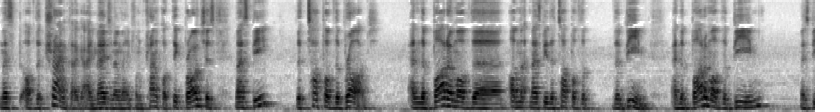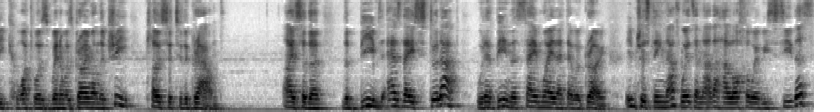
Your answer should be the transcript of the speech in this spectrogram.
must of the trunk, I, I imagine are made from trunk or thick branches, must be the top of the branch. And the bottom of the must be the top of the, the beam. And the bottom of the beam must be what was when it was growing on the tree, closer to the ground. Aye, so the, the beams as they stood up would have been the same way that they were growing. Interesting enough, where's another halacha where we see this?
